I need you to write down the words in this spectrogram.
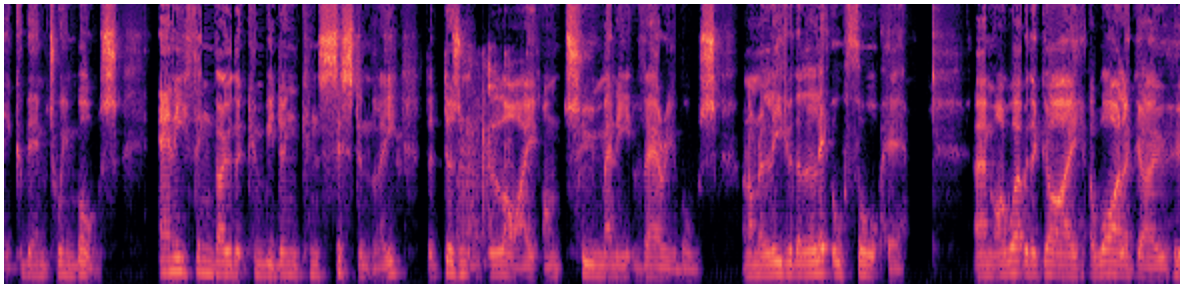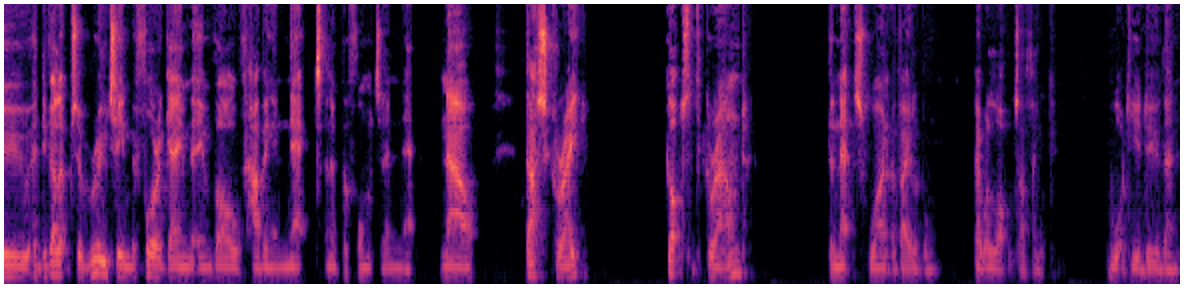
it could be in between balls. Anything, though, that can be done consistently that doesn't rely on too many variables. And I'm going to leave you with a little thought here. Um, I worked with a guy a while ago who had developed a routine before a game that involved having a net and a performance in a net. Now, that's great. Got to the ground, the nets weren't available. They were locked, I think. What do you do then?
